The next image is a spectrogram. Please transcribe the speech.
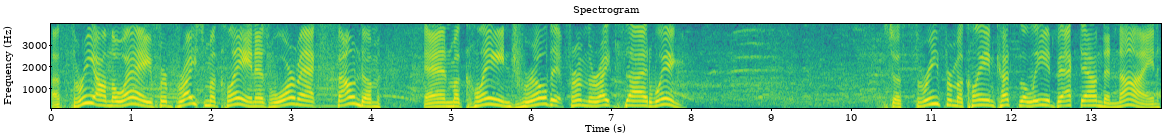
A three on the way for Bryce McLean as Warmack found him and McLean drilled it from the right side wing. So three for McLean cuts the lead back down to nine.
